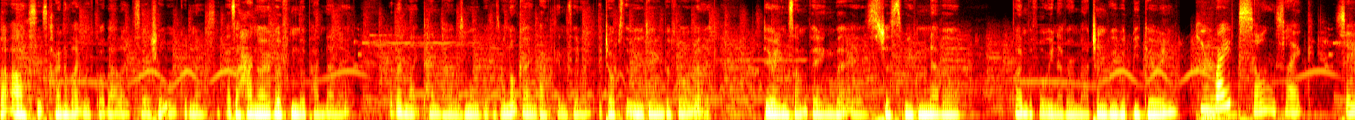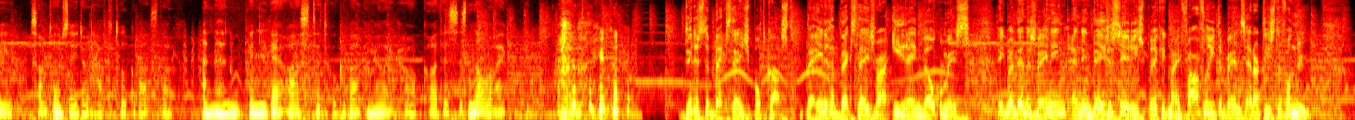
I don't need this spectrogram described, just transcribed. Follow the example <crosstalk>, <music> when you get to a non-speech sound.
for us, it's kind of like we've got that like social awkwardness as a hangover from the pandemic, but then like 10 times more because we're not going back into like the jobs that we were doing before. We're like doing something that is just we've never done before, we never imagined we would be doing. You write songs like so sometimes so you don't have to talk about stuff. And then when you get asked to talk about them, you're like, oh god, this is not what I <laughs> Dit is de Backstage Podcast. De enige backstage waar iedereen welkom is. Ik ben Dennis Wening en in deze serie spreek ik mijn favoriete bands en artiesten van nu.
